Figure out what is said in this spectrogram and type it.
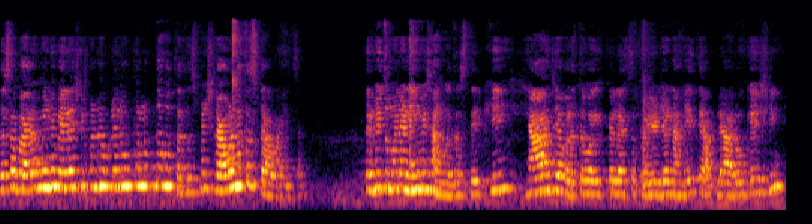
जसं बारा महिने बेलाची पण आपल्याला उपलब्ध होतातच पण श्रावणातच का व्हायचा? तर मी तुम्हाला नेहमी सांगत असते की ह्या ज्या व्रतवैकल्याचं प्रयोजन आहे ते आपल्या आरोग्याशी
